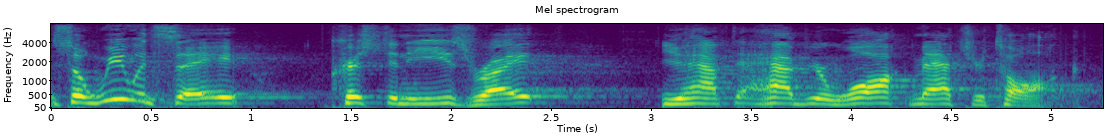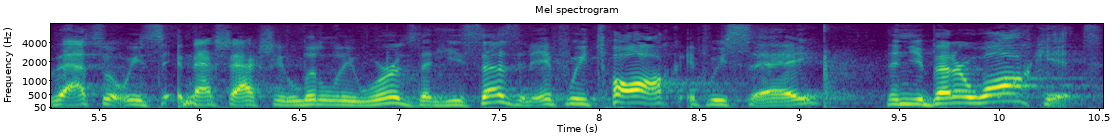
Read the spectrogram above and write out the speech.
So we would say Christianese, right? You have to have your walk match your talk. That's what we say, and that's actually literally words that he says it. If we talk, if we say, then you better walk it,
